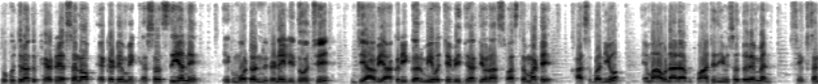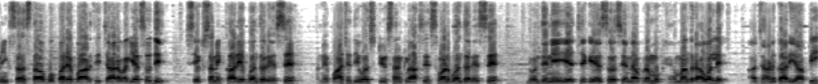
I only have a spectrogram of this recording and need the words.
તો ગુજરાત ફેડરેશન ઓફ એકેડેમિક એસોસિએશને એક મોટો નિર્ણય લીધો છે, જે આવી આકરી ગરમી વચ્ચે વિદ્યાર્થીઓના સ્વાસ્થ્ય માટે ખાસ બન્યો. એમાં આવનારા પાંચ દિવસો દરમિયાન શૈક્ષણિક સંસ્થાઓ બપોરે બારથી ચાર વાગ્યા સુધી શૈક્ષણિક કાર્ય બંધ રહેશે અને પાંચ દિવસ ટ્યુશન ક્લાસીસ પણ બંધ રહેશે. નોંધનીય એ છે કે એસોસિએશનના પ્રમુખ હેમંગ રાવલે આ જાણકારી આપી,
